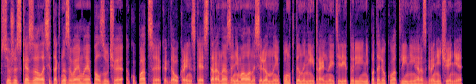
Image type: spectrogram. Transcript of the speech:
Все же сказалась и так называемая ползучая оккупация, когда украинская сторона занимала населенные пункты на нейтральной территории неподалеку от линии разграничения,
